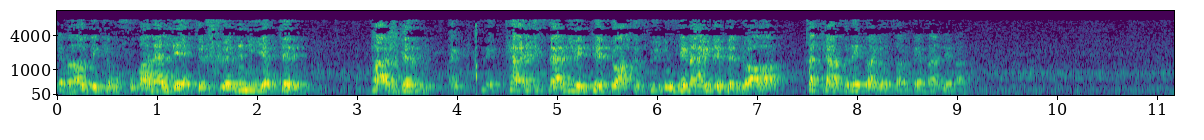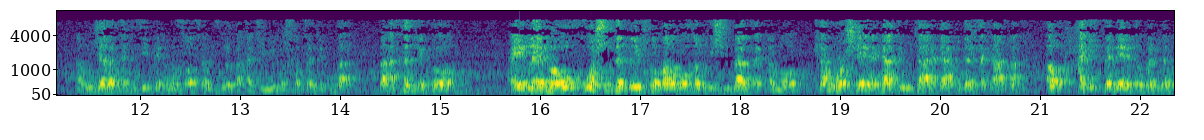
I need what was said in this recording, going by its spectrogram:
ئێمە ئەوەی کە مسلمانان لە یەکتر خوێننی یەکتر پاشگر کاری ئیسلامی لێ پێدوا قەت سوین و هێناوی لێ پێدواوە قەت کافر نەیتوانی وەسان پێمان لێ بات هەموو جارە حەدیثی پێغەمبەر صلی الله علیه و سلم بە عجیبی و خەفەتی بە بە ئەسەتێکەوە ئەیڵێمەوە خۆش دەدەی خۆما بۆ خەڵکیشی باز دەکەمەوە کەم ڕۆژێ لە کاتی وتارەکان و دەستەکانمە ئەو حەدیثە نێتەوە بەردەم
